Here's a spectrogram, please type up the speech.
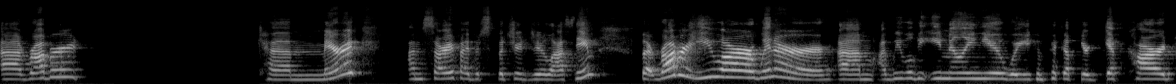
Uh, Robert Kamerick. I'm sorry if I butchered your last name, but Robert, you are a winner. Um, we will be emailing you where you can pick up your gift card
